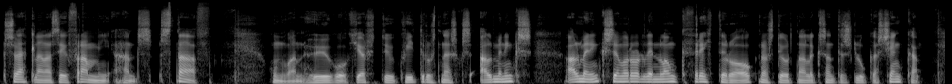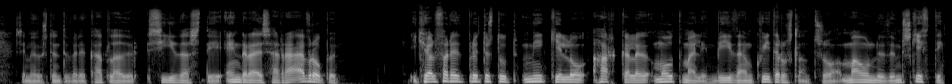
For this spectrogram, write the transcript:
Svetlana sig fram í hans stað. Hún vann hug og hjörtu kvítrúsnesks almennings, almennings sem var orðin lang þreyttur og ógnarstjórn Aleksandrs Lukashenka sem hefur stundu verið kallaður síðasti einræðisherra Evrópu. Í kjölfarið brutust út mikil og harkaleg mótmæli víða um Kvítarúsland svo mánuðum skipti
